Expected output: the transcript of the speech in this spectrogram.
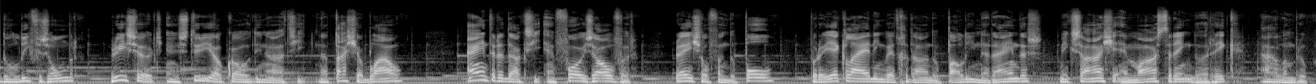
door Lieve Zonder. Research en studiocoördinatie Natasja Blauw. Eindredactie en voice-over Rachel van der Pol. Projectleiding werd gedaan door Pauline Reinders. Mixage en mastering door Rick Uilenbroek.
